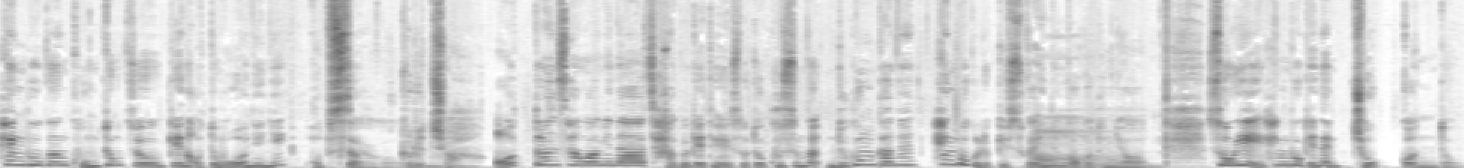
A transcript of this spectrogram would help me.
행복은 공통적인 어떤 원인이 없어요. 그렇죠. 어떤 상황이나 자극에 대해서도 그 순간 누군가는 행복을 느낄 수가 있는 어. 거거든요. 소위 행복에는 조건도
